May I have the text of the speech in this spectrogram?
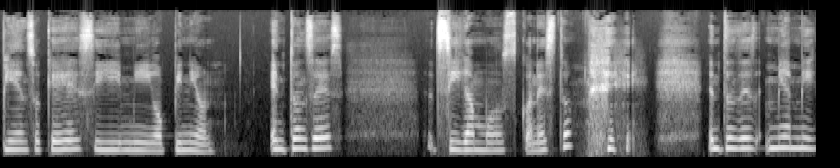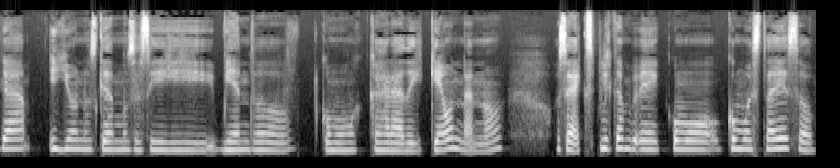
pienso que es y mi opinión. Entonces, sigamos con esto. Entonces, mi amiga y yo nos quedamos así viendo como cara de qué onda, ¿no? O sea, explícame cómo, cómo está eso.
